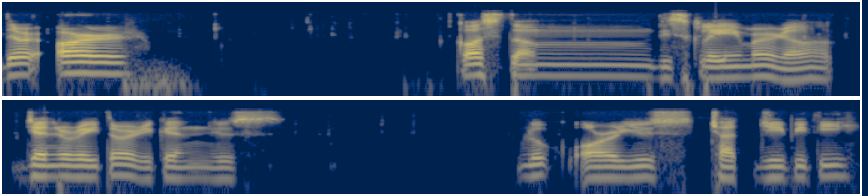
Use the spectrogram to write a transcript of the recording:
There are custom disclaimer, no? Generator, you can use look or use ChatGPT.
